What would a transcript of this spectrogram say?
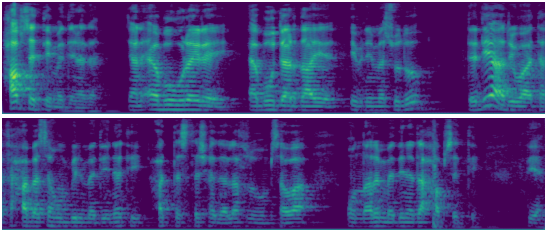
hapsetti Medine'de. Yani Ebu Hureyre'yi, Ebu Derda'yı, İbn Mesud'u dedi ya rivayete bil medineti hatta isteşhede lafzuhum seva onları Medine'de hapsetti diye.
